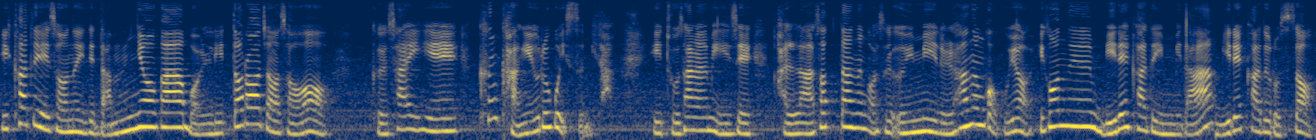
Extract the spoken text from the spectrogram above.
이 카드에서는 이제 남녀가 멀리 떨어져서 그 사이에 큰 강이 흐르고 있습니다. 이 두 사람이 이제 갈라섰다는 것을 의미를 하는 거고요. 이거는 미래 카드입니다. 미래 카드로서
